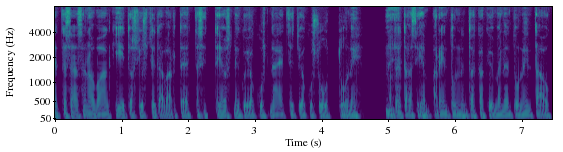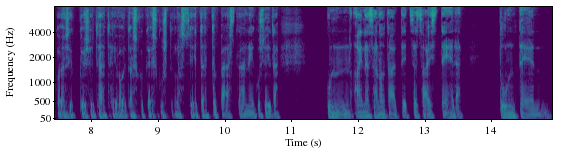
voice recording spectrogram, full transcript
että sä sano vaan kiitos just sitä varten, että sitten jos niin kuin joku näet, että joku suuttuu, niin niin. Otetaan siihen parin tunnin tai kymmenen tunnin tauko ja sitten kysytään, että hei voitaisiko keskustella siitä, että päästään niin kuin siitä, kun aina sanotaan, että et sä saisi tehdä tunteen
